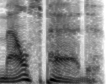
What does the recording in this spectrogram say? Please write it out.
Mousepad.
